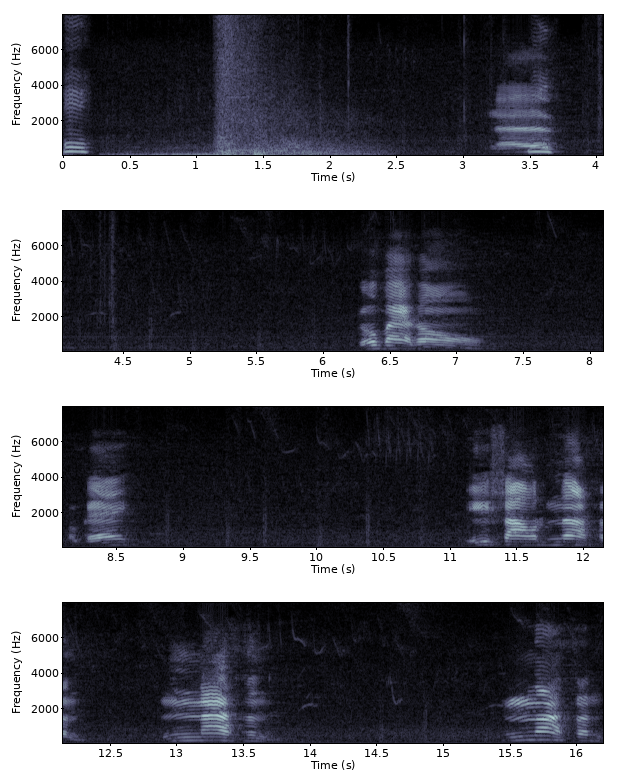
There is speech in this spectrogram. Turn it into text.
Hey, No. Hmm. Go back home. Okay? You saw nothing. Nothing. Nothing.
